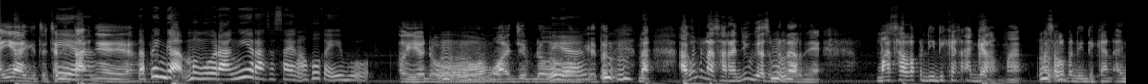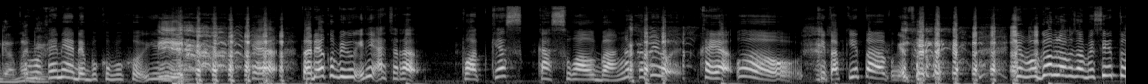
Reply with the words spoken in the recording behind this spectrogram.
ayah gitu ceritanya ya. Tapi nggak mengurangi rasa sayang aku ke ibu. Oh iya dong, Mm-mm. wajib dong Iya, gitu. Nah, aku penasaran juga sebenarnya. Masalah pendidikan agama, masalah pendidikan agama Oh, di makanya ini ada buku-buku gitu. Iya. kayak tadi aku bingung ini acara podcast kasual banget tapi kayak wow kitab-kitab gitu. ya moga belum sampai situ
